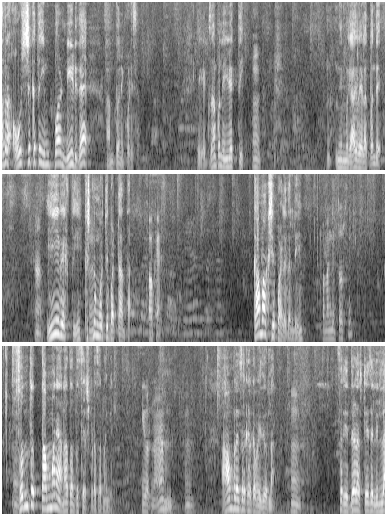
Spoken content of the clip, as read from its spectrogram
ಅದರ ಅವಶ್ಯಕತೆ ಇಂಪಾರ್ಟ್ ನೀಡಿದೆ ಅಂತವನಿಗೆ ಕೊಡಿ ಸರ್. ಈಗ ಎಕ್ಸಾಂಪಲ್ ಈ ವ್ಯಕ್ತಿ. ನಿಮಗೆ ಆಗಲೇ ಹೇಳಕ್ಕೆ ಬಂದೆ. ಈ ವ್ಯಕ್ತಿ ಕೃಷ್ಣಮೂರ್ತಿ ಭಟ್ಟ ಅಂತ. ಓಕೆ. ಕಾಮಾಕ್ಷಿ ಪಾಳ್ಯದಲ್ಲಿ ನನಗೆ ತೋರಿಸಿ. ಸ್ವಂತ ತಮ್ಮನೇ ಅನಾಥ ಅಂತ ಸೇರಿಸ್ಬಿಡ ಸರ್ ನನಗೆ ಇವ್ರನ್ನ? ಆಂಬುಲೆನ್ಸಲ್ಲಿ ಕರ್ಕೊಂಬಂದು ಇವ್ರನ್ನ. ಸರ್ ಎದ್ದೇಳೋ ಸ್ಟೇಜಲ್ಲಿ ಇಲ್ಲ.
